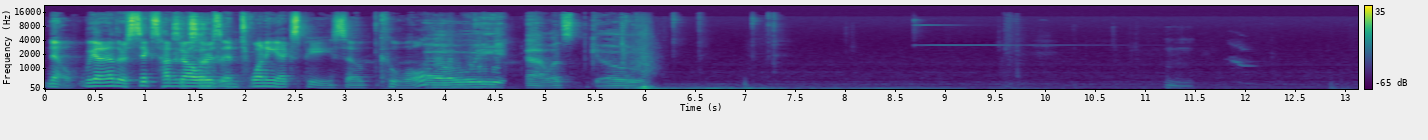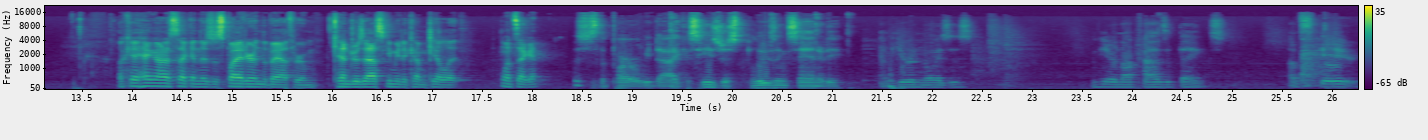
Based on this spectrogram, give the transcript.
No, we got another six hundred dollars and twenty XP. So cool. Oh yeah, let's go. Hmm. Okay, hang on a second. There's a spider in the bathroom. Kendra's asking me to come kill it. One second. This is the part where we die because he's just losing sanity. I'm hearing noises. I'm hearing all kinds of things. I'm scared.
